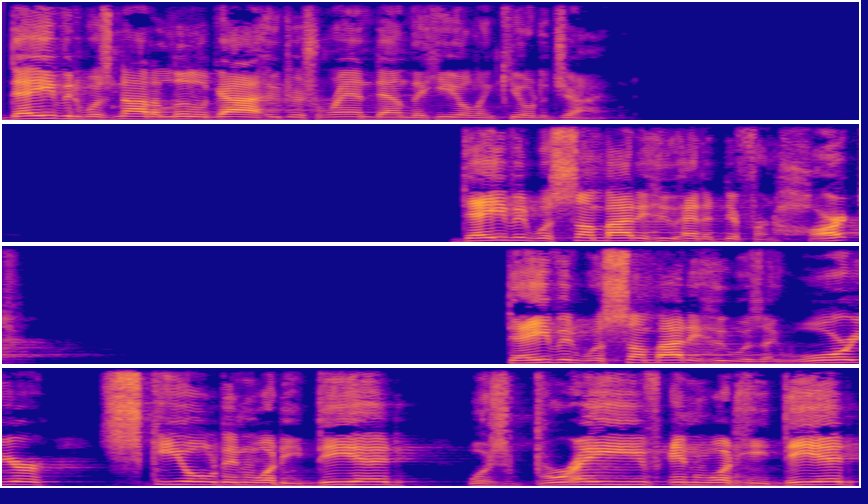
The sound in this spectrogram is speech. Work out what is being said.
David was not a little guy who just ran down the hill and killed a giant. David was somebody who had a different heart. David was somebody who was a warrior, skilled in what he did, was brave in what he did.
